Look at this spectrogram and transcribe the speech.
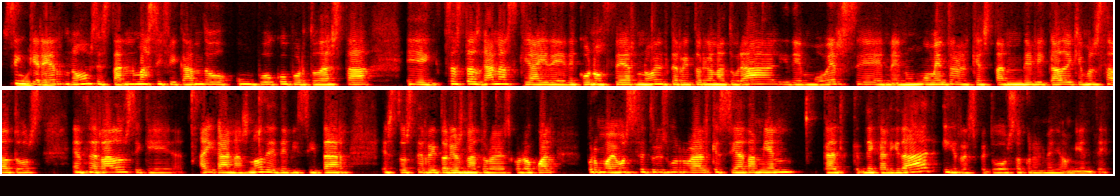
sin querer ¿no? se están masificando un poco por todas esta, eh, estas ganas que hay de, conocer ¿no? el territorio natural y de moverse en, un momento en el que es tan delicado y que hemos estado todos encerrados y que hay ganas ¿no? de, de visitar estos territorios naturales, con lo cual promovemos este turismo rural que sea también de calidad y respetuoso con el medio ambiente.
